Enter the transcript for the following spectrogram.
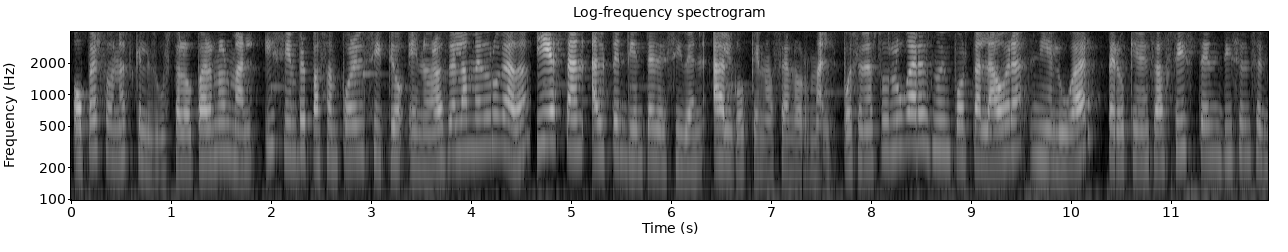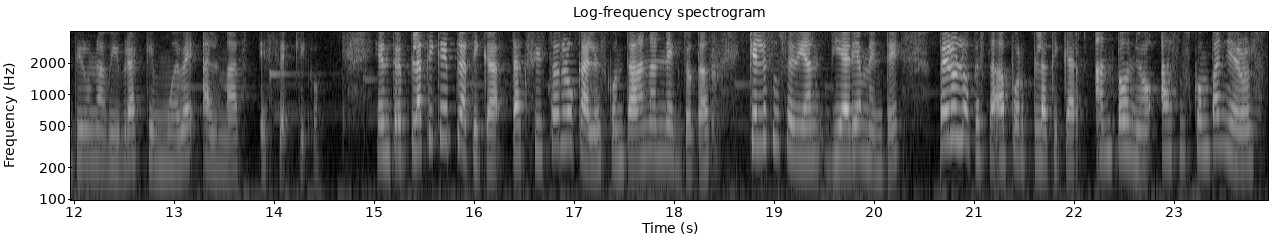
o personas que les gusta lo paranormal y siempre pasan por el sitio en horas de la madrugada y están al pendiente de si ven algo que no sea normal. Pues en estos lugares no importa la hora ni el lugar, pero quienes asisten dicen sentir una vibra que mueve al más escéptico. Entre plática y plática, taxistas locales contaban anécdotas que le sucedían diariamente, pero lo que estaba por platicar Antonio a sus compañeros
